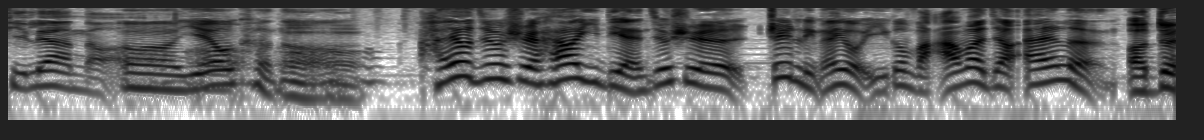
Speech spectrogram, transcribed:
提炼的。嗯，也有可能。嗯嗯还有就是，还有一点就是，这里面有一个娃娃叫艾伦，啊，对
